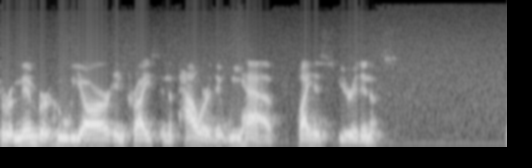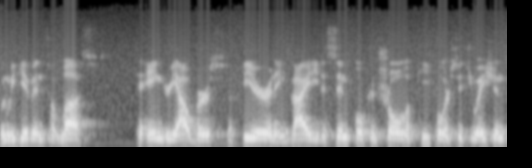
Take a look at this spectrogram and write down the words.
to remember who we are in Christ and the power that we have by His Spirit in us. When we give in to lust, to angry outbursts, to fear and anxiety, to sinful control of people or situations,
